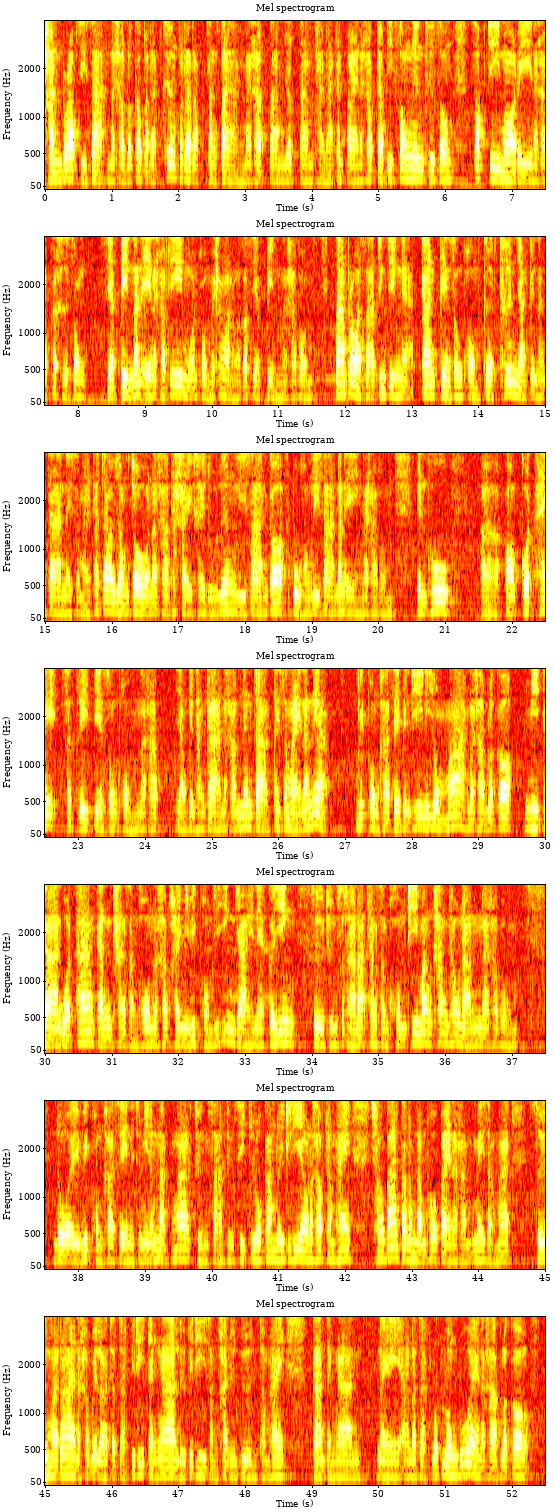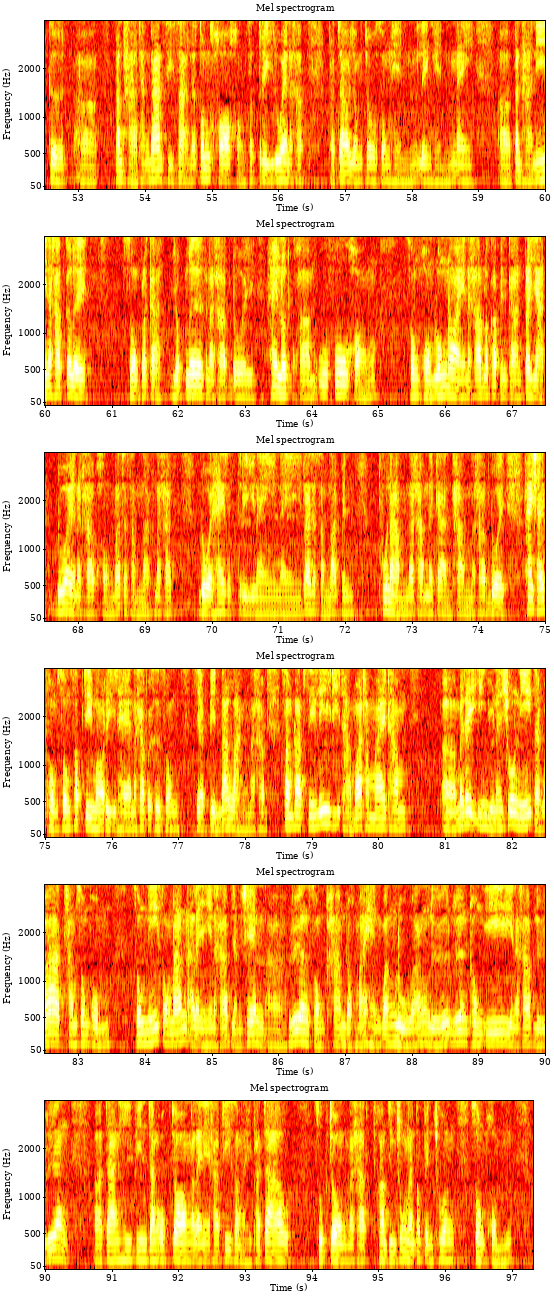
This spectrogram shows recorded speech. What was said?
พันรอบศีรษะนะครับแล้วก็ประดับเครื่องประดับต่างๆนะครับตามยศตามฐานะกันไปนะครับกับอีกทรงหนึ่งคือทรงซอฟจีมอรีนะครับก็คือทรงเสียบปิ่นนั่นเองนะครับที่ม้วนผมไว้ข้างหลังแล้วก็เสียบปิ่นนะครับผมตามประวัติศาสตร์จริงๆเนี่ยการเปลี่ยนทรงผมเกิดขึ้นอย่างเป็นทางการในสมัยพระเจ้ายองโจนะครับถ้าใครเคยดูเรื่องลีซานก็ปู่ของลีซานนั่นเองนะครับผมเป็นผู้ออกกฎให้สตรีเปลี่ยนทรงผมนะครับอย่างเป็นทางการนะครับ เนื่องจากในสมัยนั้นเนี่ย วิกผมคาเซเป็นที่นิยมมากนะครับแล้วก็มีการอวดอ้างกันทางสังคมนะครับใครมีวิกผมที่ยิ่งใหญ่เนี่ยก็ยิ่งสื่อถึงสถานะทางสังคมที่มั่งคั่งเท่านั้นนะครับผม โดยวิกผมคาเซเนี่ยจะมีน้ำหนักมากถึง 3-4 กิโลกรัมเลยทีเดียวนะครับทำให้ชาวบ้านตาดำๆทั่วไปนะครับ ไม่สามารถซื้อมาได้นะครับ เวลาจะจัดพิธีแต่งงานหรือพิธีสำคัญอื่น ๆทำให้การแต่งงานในอาณาจักรลดลงด้วยนะครับ แล้วก็เกิดปัญหาทางด้านศีรษะและต้นคอของสตรีด้วยนะครับ พระเจ้ายองโจทรงเห็นเล็งเห็นในปัญหานี้นะครับก็เลยทรงประกาศยกเลิกนะครับ โดยให้ลดความอู้ฟู่ของ ทรงผมลงหน่อยนะครับ แล้วก็เป็นการประหยัดด้วยนะครับของราชสำนักนะครับ โดยให้สตรีในในราชสำนักเป็นผู้นำนะครับในการทำนะครับ โดยให้ใช้ผมทรงซับจีมอรีแทนนะครับ ก็คือทรงเสียบปิ่นด้านหลังนะครับสำหรับซีรีส์ที่ถามว่าทำไมทำไม่ได้อิงอยู่ในช่วงนี้ แต่ว่าทำทรงผมทรงนี้ทรงนั้นอะไรอย่างนี้นะครับ อย่างเช่นเรื่องสงครามดอกไม้แห่งวังหลวง หรือเรื่องธงอีนะครับ หรือเรื่องจางฮีพินจางอกจองอะไรเนี่ยครับที่สมัยพระเจ้า ซุกจงนะครับ ความจริงช่วงนั้นต้องเป็นช่วงทรงผม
